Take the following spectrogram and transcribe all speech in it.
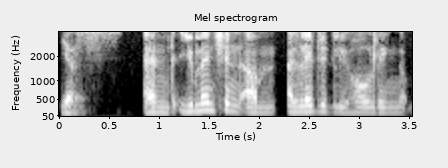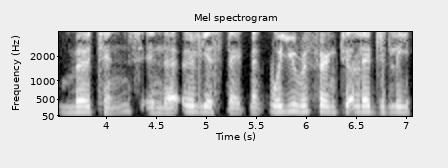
Yes. And you mentioned um, allegedly holding Mehrtens in the earlier statement. Were you referring to allegedly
